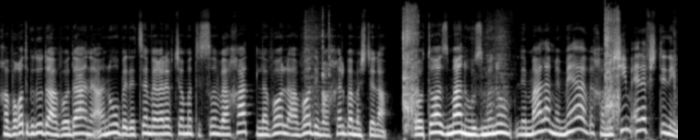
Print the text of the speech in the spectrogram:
חברות גדוד העבודה נענו בדצמבר 1921 לבוא לעבוד עם רחל במשתלה. באותו הזמן הוזמנו למעלה מ-150 אלף שתילים.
